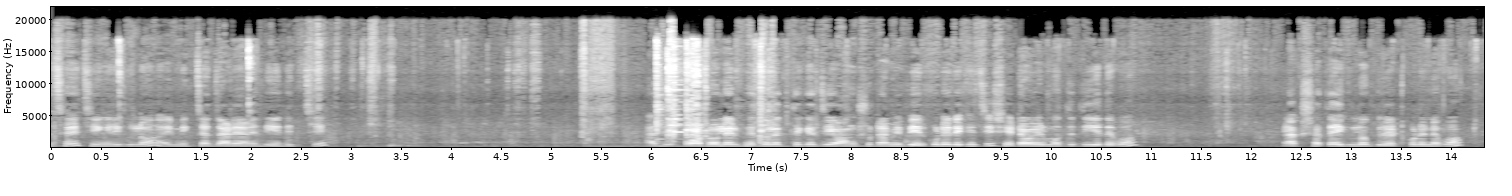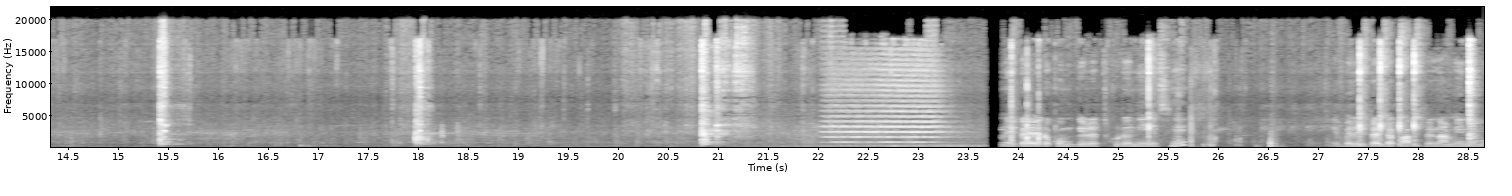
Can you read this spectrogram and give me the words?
আছে। চিংড়িগুলো এই মিক্সার জারে আমি দিয়ে দিচ্ছি। আর যে পটলের ভেতরের থেকে যে অংশটা আমি বের করে রেখেছি, সেটাও এর মধ্যে দিয়ে দেব। একসাথে এগুলো গ্রেট করে নেব। এরকম গ্রেট করে নিয়েছি। এবার এটা একটা পাত্রে নামিয়ে নেব।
